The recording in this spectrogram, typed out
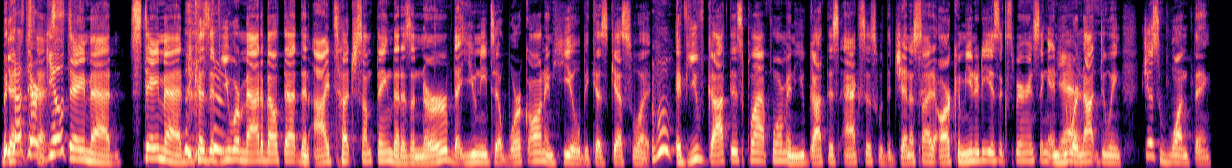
Because they're upset. guilty. Stay mad. Stay mad because if you were mad about that, then I touched something that is a nerve that you need to work on and heal. Because guess what? Whew. If you've got this platform and you've got this access with the genocide our community is experiencing, and you are not doing just one thing,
